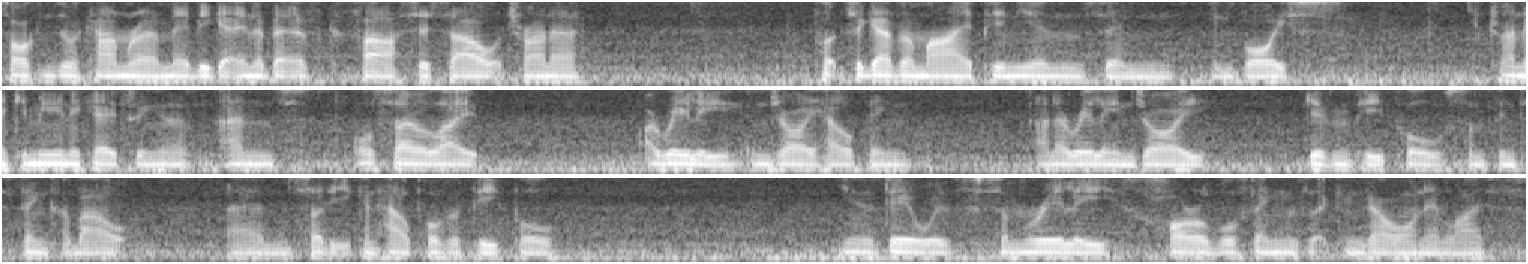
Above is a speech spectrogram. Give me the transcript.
talking to a camera, maybe getting a bit of catharsis out, trying to put together my opinions in, in voice, trying to communicating it, and also like I really enjoy helping and I really enjoy giving people something to think about um, so that you can help other people you know deal with some really horrible things that can go on in life.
